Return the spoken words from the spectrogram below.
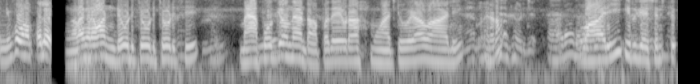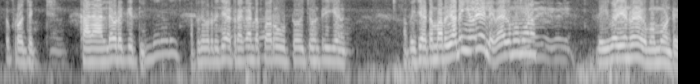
ഇനിയും പോകണം അല്ലേ? നിങ്ങളങ്ങനെ വണ്ടി ഓടിച്ച് ഓടിച്ച് ഓടിച്ച് മാപ്പ് നോക്കി വന്നേ കേട്ടോ. അപ്പൊ ദേ ഇവിടെ Muvattupuzha valley valley irrigation project കനാലിന്റെ അവിടെ എത്തി. അപ്പൊ ഇവിടെ ഒരു ചേട്ടനെ കണ്ടപ്പോ റൂട്ട് ചോദിച്ചുകൊണ്ടിരിക്കുകയാണ് അപ്പൊ ഈ ചേട്ടൻ പറഞ്ഞു ചേട്ടാ ഈ വഴിയല്ലേ? വേഗം പോകണം ഈ വഴിയാണ് വേഗം പോകണ്ട്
